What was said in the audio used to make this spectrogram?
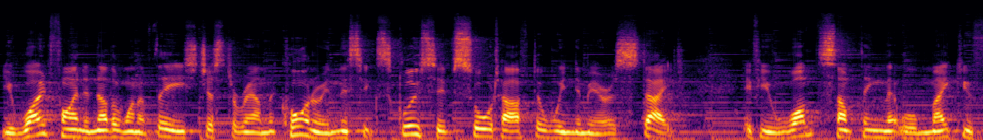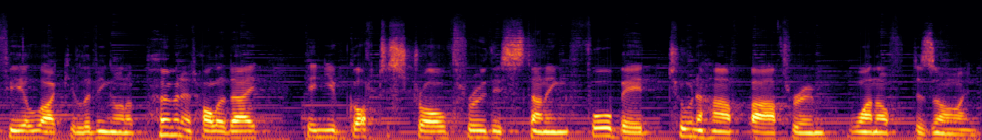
You won't find another one of these just around the corner in this exclusive sought after Windermere estate. If you want something that will make you feel like you're living on a permanent holiday, then you've got to stroll through this stunning four bed, two and a half bathroom, one off design.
